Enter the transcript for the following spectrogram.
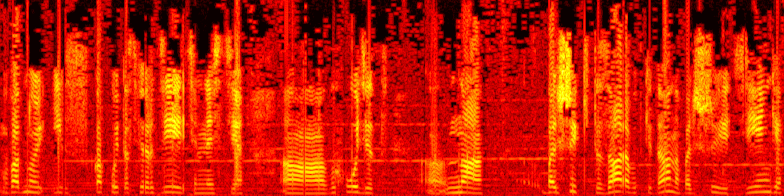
в одной из какой-то сфер деятельности а, выходит а, на большие какие-то заработки, да, на большие деньги,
